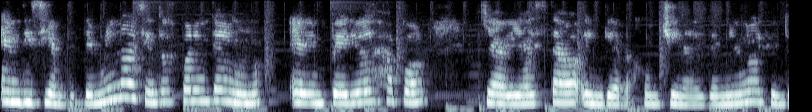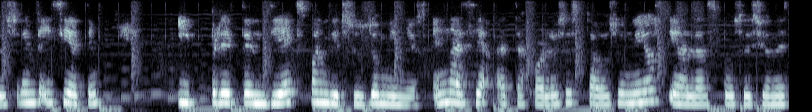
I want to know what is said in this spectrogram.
En diciembre de 1941, el imperio de Japón, que había estado en guerra con China desde 1937, y pretendía expandir sus dominios en Asia, atacó a los Estados Unidos y a las posesiones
